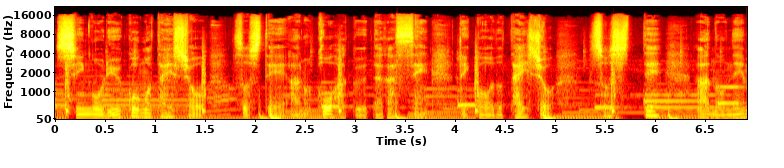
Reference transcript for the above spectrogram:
新語・流行語大賞、そしてあの紅白歌合戦、レコード大賞、そしててあの年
